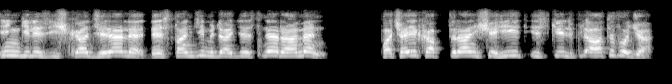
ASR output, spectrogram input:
İngiliz işgalcilerle destancı müdahalesine rağmen paçayı kaptıran şehit İskilipli Atıf Hoca,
